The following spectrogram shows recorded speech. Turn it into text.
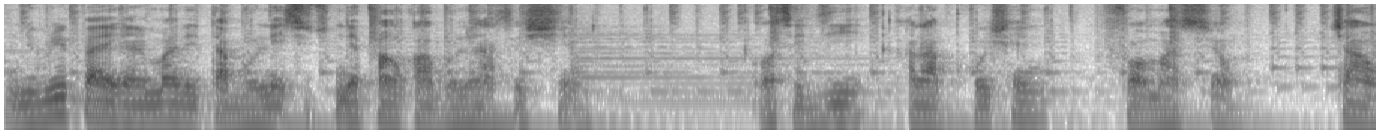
N'oublie pas également de t'abonner si tu n'es pas encore abonné à cette chaîne. On se dit à la prochaine formation. Ciao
